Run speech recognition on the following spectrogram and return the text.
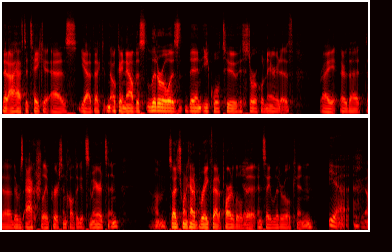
that I have to take it as yeah that okay now this literal is then equal to historical narrative, right? Or that uh, there was actually a person called the Good Samaritan. Um, so I just want to kind of break that apart a little bit and say literal can Yeah. yeah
